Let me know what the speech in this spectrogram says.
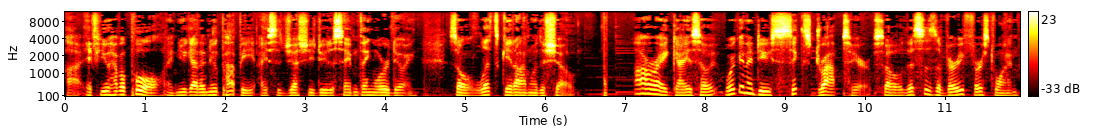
uh, if you have a pool and you got a new puppy, I suggest you do the same thing we're doing. So let's get on with the show. All right, guys, so we're going to do six drops here. So this is the very first one.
